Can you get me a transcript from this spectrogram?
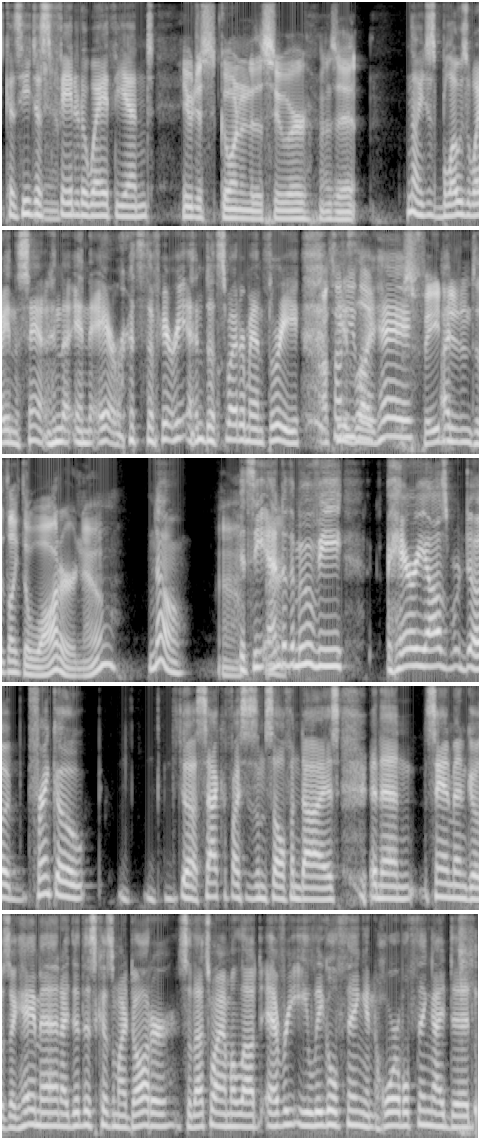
because he just faded away at the end. He was just going into the sewer. That's it. No, he just blows away in the sand in the in the air. It's the very end of Spider-Man three. I thought He's he like, "Hey, was faded I- into like the water. No. No, Oh, it's the end of the movie. Harry Osborn, uh, Franco uh, sacrifices himself and dies, and then Sandman goes like, "Hey man, I did this because of my daughter, so that's why I'm allowed every illegal thing and horrible thing I did,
